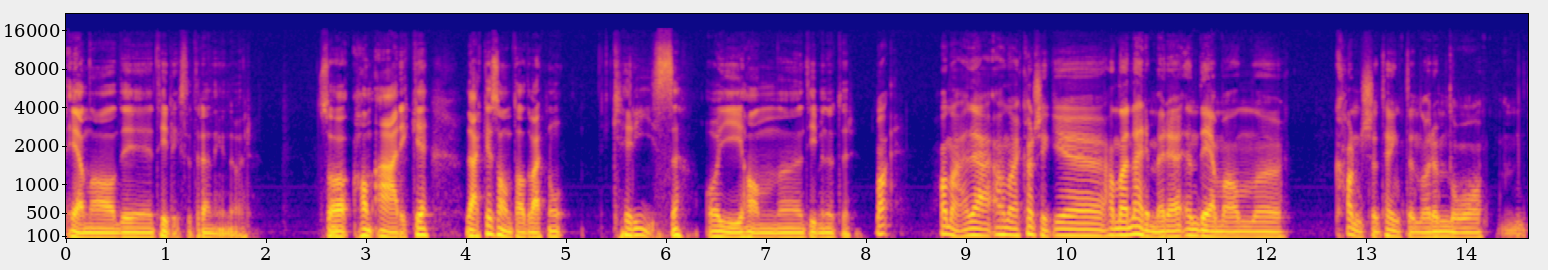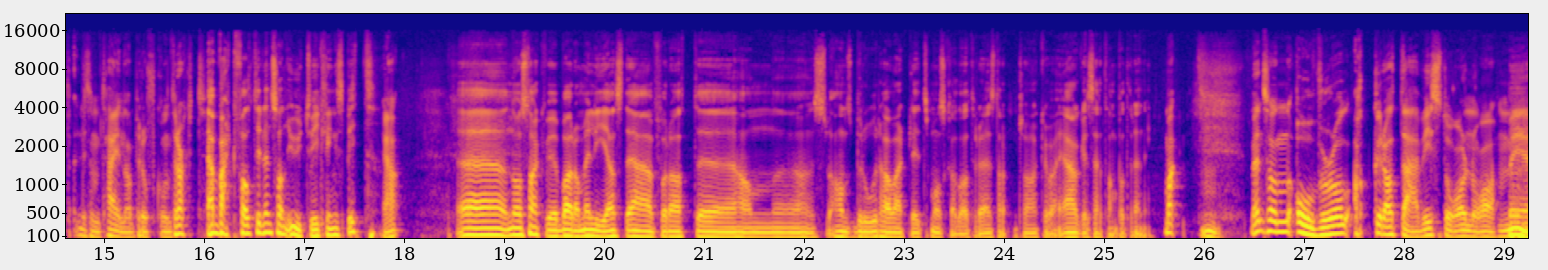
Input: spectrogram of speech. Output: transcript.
en av de tidligste treningene i år. Så han er ikke Det er ikke sånn at det hadde vært noe krise å gi han uh, ti minutter. Nei. Han er, er, han er, kanskje ikke Han er nærmere enn det man uh, kanskje tenkte når de nå liksom tegna proffkontrakt. Ja, I hvert fall til en sånn utviklingsbit. Ja. Eh, nå snakker vi bare om Elias. Det er for at uh, han, eh, hans bror har vært litt småskada tror jeg, i starten. Så jeg har ikke sett han på trening. Nei. Men sånn overall, akkurat der vi står nå, med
